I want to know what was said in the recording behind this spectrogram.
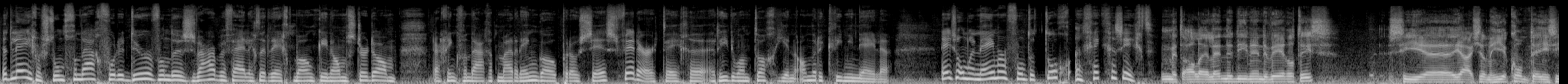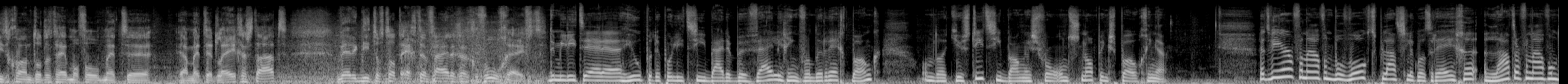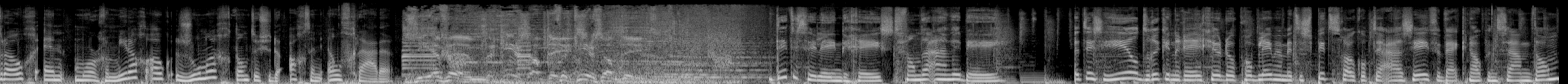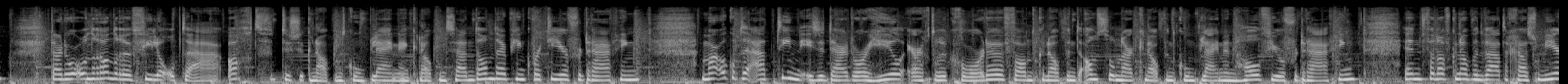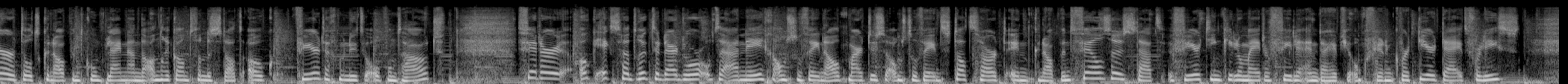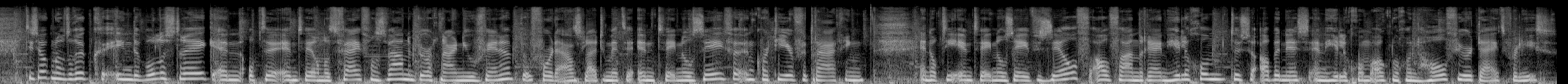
Het leger stond vandaag voor de deur van de zwaar beveiligde rechtbank in Amsterdam. Daar ging vandaag het Marengo-proces verder tegen Ridouan Taghi en andere criminelen. Deze ondernemer vond het toch een gek gezicht. Met alle ellende die er in de wereld is... Zie je, ja, als je dan hier komt en je ziet gewoon dat het helemaal vol met, uh, ja, met het leger staat... weet ik niet of dat echt een veiliger gevoel geeft. De militairen hielpen de politie bij de beveiliging van de rechtbank... omdat justitie bang is voor ontsnappingspogingen. Het weer vanavond bewolkt, plaatselijk wat regen. Later vanavond droog en morgenmiddag ook zonnig, dan tussen de 8 en 11 graden. ZFM, verkeersupdate. verkeersupdate. Dit is Helene de Geest van de ANWB. Het is heel druk in de regio door problemen met de spitsstrook op de A7 bij knooppunt Zaandam. Daardoor onder andere file op de A8 tussen knooppunt Koenplein en knooppunt Zaandam. Daar heb je een kwartier verdraging. Maar ook op de A10 is het daardoor heel erg druk geworden. Van knooppunt Amstel naar knooppunt Koenplein een half uur verdraging. En vanaf knooppunt Watergaasmeer tot knooppunt Koenplein aan de andere kant van de stad ook 40 minuten op onthoud. Verder ook extra drukte daardoor op de A9 Amstelveen-Alkmaar tussen Amstelveen Stadshart en Knappend Velzen staat 14 kilometer file en daar heb je ongeveer een kwartier tijdverlies. Het is ook nog druk in de Bollenstreek en op de N205 van Zwanenburg naar Nieuw-Vennep voor de aansluiting met de N207 een kwartier vertraging. En op die N207 zelf, Alfa aan de Rijn-Hillegom, tussen Abbenes en Hillegom ook nog een half uur tijdverlies.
